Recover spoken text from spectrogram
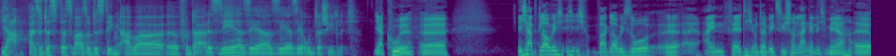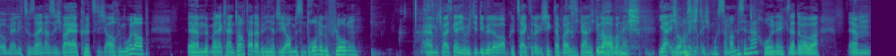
ja, also das, das war so das Ding. Aber äh, von daher alles sehr, sehr, sehr, sehr unterschiedlich. Ja, cool. Äh ich habe, glaube ich, ich, ich war, glaube ich, so äh, einfältig unterwegs wie schon lange nicht mehr, äh, um ehrlich zu sein. Also ich war ja kürzlich auch im Urlaub äh, mit meiner kleinen Tochter. Da bin ich natürlich auch ein bisschen Drohne geflogen. Ähm, ich weiß gar nicht, ob ich dir die Bilder überhaupt gezeigt oder geschickt habe, weiß ich gar nicht genau. Überhaupt aber nicht. Ja, ich muss, nicht. ich muss da mal ein bisschen nachholen, ehrlich gesagt. Aber ähm,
